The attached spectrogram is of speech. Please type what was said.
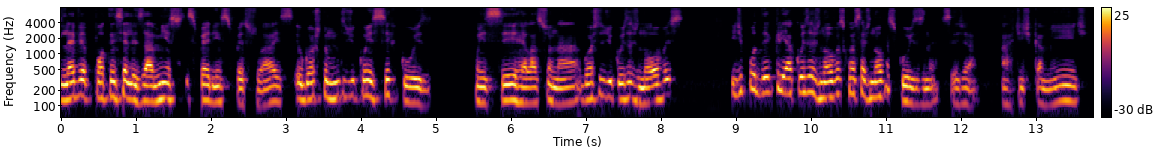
leve a potencializar minhas experiências pessoais. Eu gosto muito de conhecer coisas, conhecer, relacionar, gosto de coisas novas e de poder criar coisas novas com essas novas coisas, né? Seja artisticamente,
